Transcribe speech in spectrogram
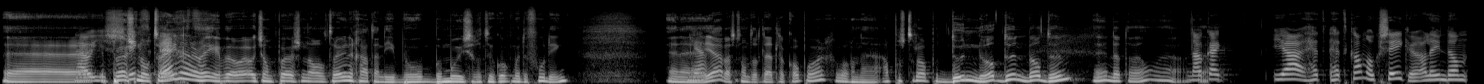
Nou, je personal trainer. echt. Ik heb ooit zo'n personal trainer gehad en die be- bemoeit zich natuurlijk ook met de voeding. En eh, ja. Ja. daar stond het letterlijk op hoor. Gewoon appelstroop. Dun, wel dun, wel dun. Hè, dat wel. Ja. Nou, kijk, ja, het, het kan ook zeker. Alleen dan,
